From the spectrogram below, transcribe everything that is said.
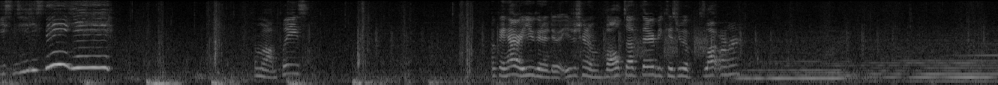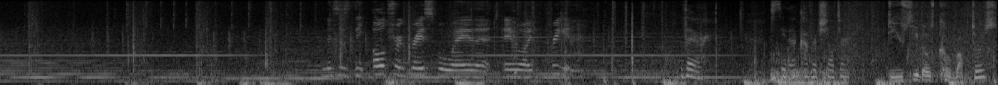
Sneaky, sneaky, sneaky! Come on, please. Okay, how are you gonna do it? You're just gonna vault up there because you have plot armor? This is the ultra graceful way that Aloy freaking. There. See that covered shelter? Do you see those corruptors?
